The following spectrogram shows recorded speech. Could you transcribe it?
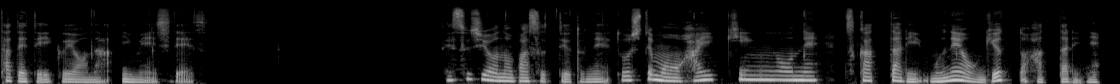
立てていくようなイメージです。背筋を伸ばすっていうとね、どうしても背筋をね、使ったり、胸をギュッと張ったりね、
